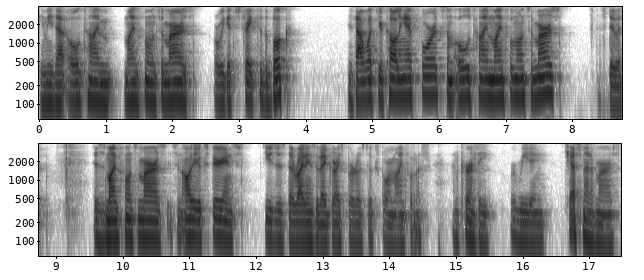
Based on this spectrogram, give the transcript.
Give me that old time mindful moments of Mars where we get straight to the book. Is that what you're calling out for? It's some old time mindful moments of Mars? Let's do it. This is Mindful Moments of Mars. It's an audio experience. It uses the writings of Edgar Rice Burroughs to explore mindfulness. And currently, we're reading Chessmen of Mars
